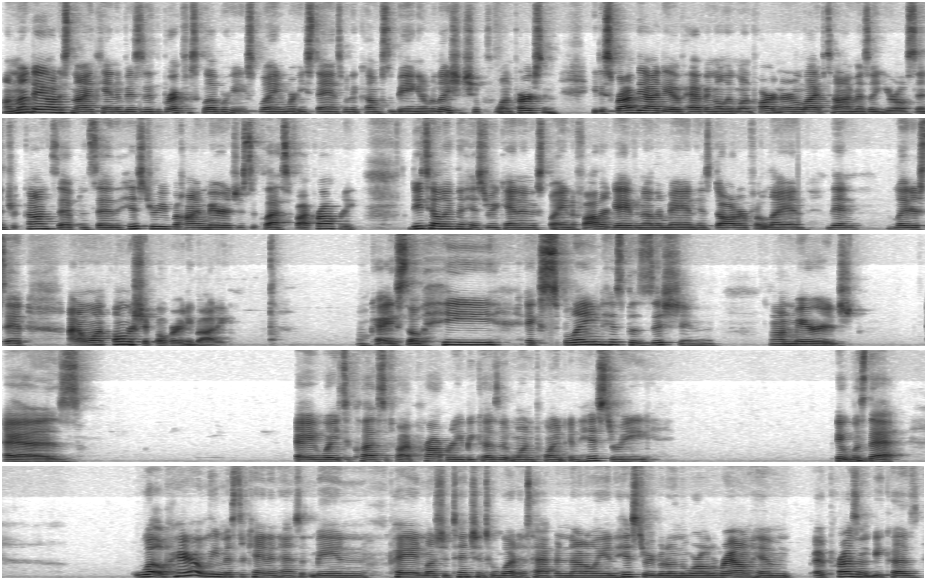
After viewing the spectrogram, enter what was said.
On Monday, August 9th, Cannon visited the Breakfast Club where he explained where he stands when it comes to being in a relationship with one person. He described the idea of having only one partner in a lifetime as a Eurocentric concept and said the history behind marriage is to classify property. Detailing the history, Cannon explained the father gave another man his daughter for land, then later said, I don't want ownership over anybody. Okay, so he explained his position on marriage as a way to classify property because at one point in history, it was that. Well, apparently, Mr. Cannon hasn't been paying much attention to what has happened not only in history but in the world around him at present because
